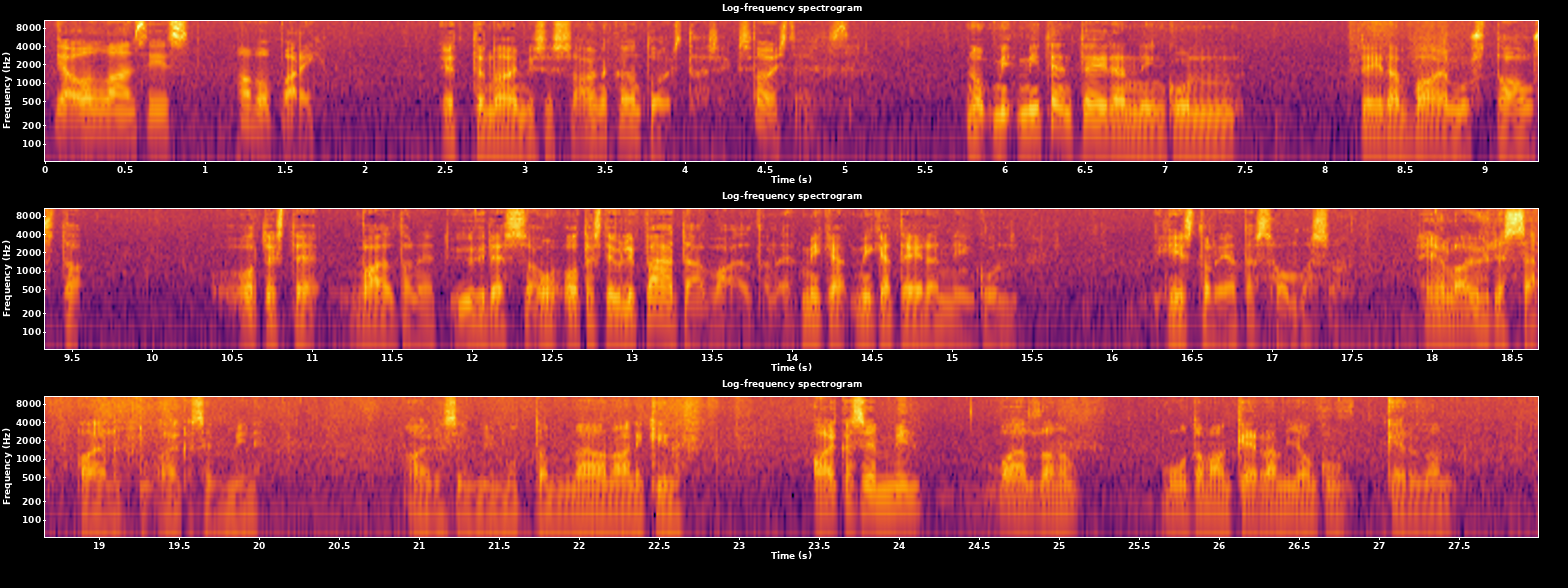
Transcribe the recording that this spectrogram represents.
Ja ollaan siis avopari. Ette naimisissa ainakaan toistaiseksi. Toistaiseksi. No mi- miten teidän, niin kun, teidän vaellustausta, oletteko te vaeltaneet yhdessä, oletteko te ylipäätään vaeltaneet? Mikä, mikä teidän niin kun, historia tässä hommassa on? Ei olla yhdessä vaellettu aikaisemmin, aikaisemmin, mutta mä oon ainakin aikaisemmin vaeltanut muutaman kerran jonkun kerran,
